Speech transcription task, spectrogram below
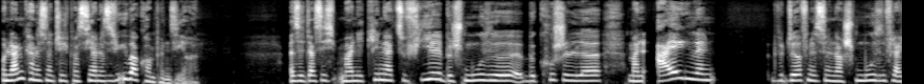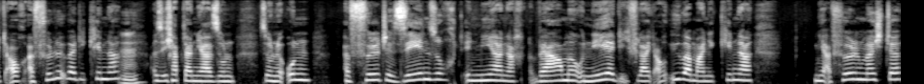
und dann kann es natürlich passieren, dass ich überkompensiere. Also, dass ich meine Kinder zu viel beschmuse, bekuschele, meine eigenen Bedürfnisse nach Schmusen vielleicht auch erfülle über die Kinder. Also ich habe dann ja so, ein, so eine unerfüllte Sehnsucht in mir nach Wärme und Nähe, die ich vielleicht auch über meine Kinder mir erfüllen möchte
